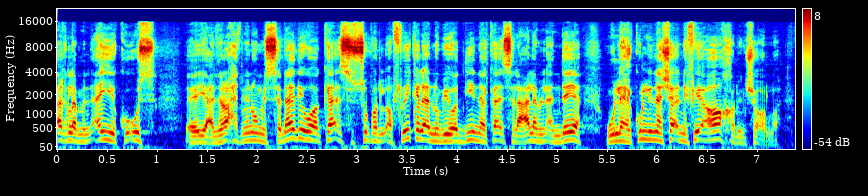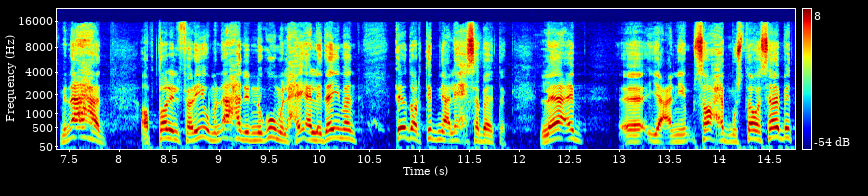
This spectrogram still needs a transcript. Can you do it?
أغلى من أي كؤوس يعني راحت منهم السنة دي هو كأس السوبر الأفريقي لأنه بيودينا كأس العالم للأندية واللي هيكون لنا شأن فيه آخر إن شاء الله. من أحد أبطال الفريق ومن أحد النجوم الحقيقة اللي دايما تقدر تبني عليه حساباتك. لاعب آه، يعني صاحب مستوى ثابت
